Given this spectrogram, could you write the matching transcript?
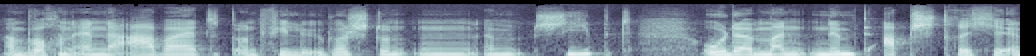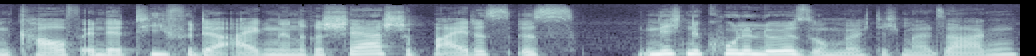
am Wochenende arbeitet und viele Überstunden ähm, schiebt, oder man nimmt Abstriche in Kauf in der Tiefe der eigenen Recherche. Beides ist nicht eine coole Lösung, möchte ich mal sagen.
